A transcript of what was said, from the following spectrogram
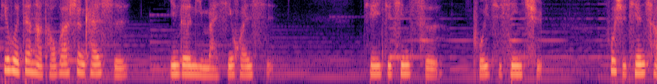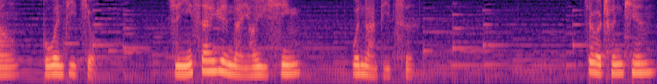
定会在那桃花盛开时，赢得你满心欢喜。填一句青词，谱一曲新曲，不许天长，不问地久，只迎三月暖阳于心，温暖彼此。这个春天，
